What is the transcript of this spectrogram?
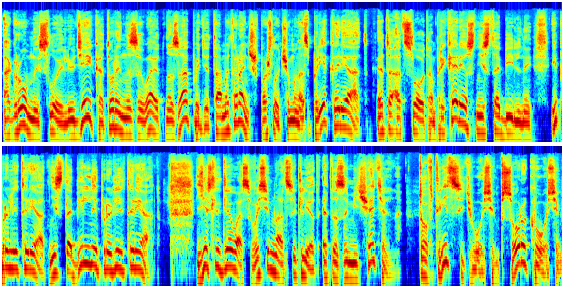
огромный слой людей, которые называют на Западе, там это раньше пошло, чем у нас, прекариат. Это от слова там прекариус, нестабильный, и пролетариат, нестабильный пролетариат. Если для вас 18 лет – это замечательно, то в 38, в 48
